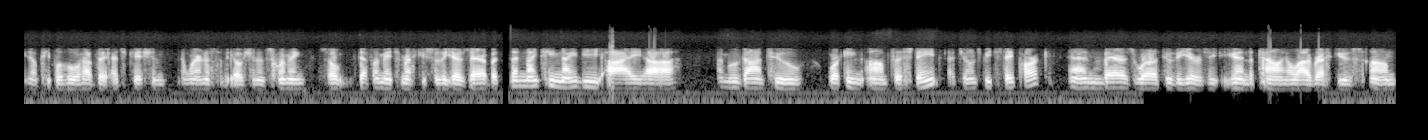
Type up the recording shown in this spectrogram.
you know, people who have the education awareness of the ocean and swimming. So definitely made some rescues through the years there. But then 1990, I uh, I moved on to working um, for the state at Jones Beach State Park, and there's where through the years you end up tallying a lot of rescues. Um,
